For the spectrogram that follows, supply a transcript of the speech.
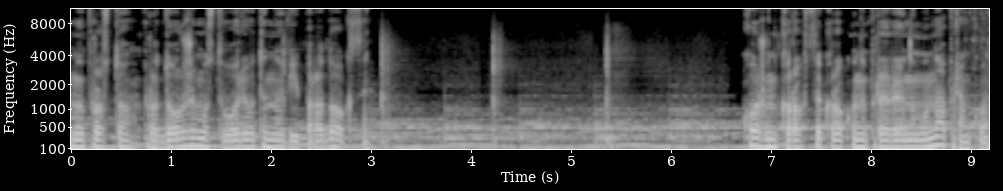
Ми просто продовжуємо створювати нові парадокси. Кожен крок це крок у непреривному напрямку.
